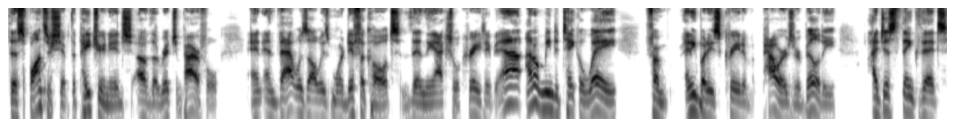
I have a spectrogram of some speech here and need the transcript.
the sponsorship, the patronage of the rich and powerful. And, and that was always more difficult than the actual creativity. And I, I don't mean to take away from anybody's creative powers or ability. I just think that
